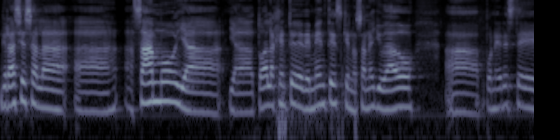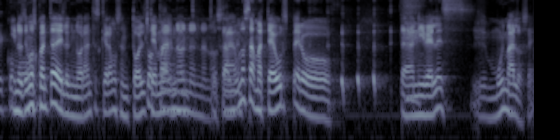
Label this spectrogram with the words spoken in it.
gracias a, la, a, a Samo y a, y a toda la gente de Dementes que nos han ayudado a poner este... Y nos dimos cuenta de lo ignorantes que éramos en todo el tema. No, no, no, no. O sea, unos amateurs, pero a niveles eh, muy malos, ¿eh?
